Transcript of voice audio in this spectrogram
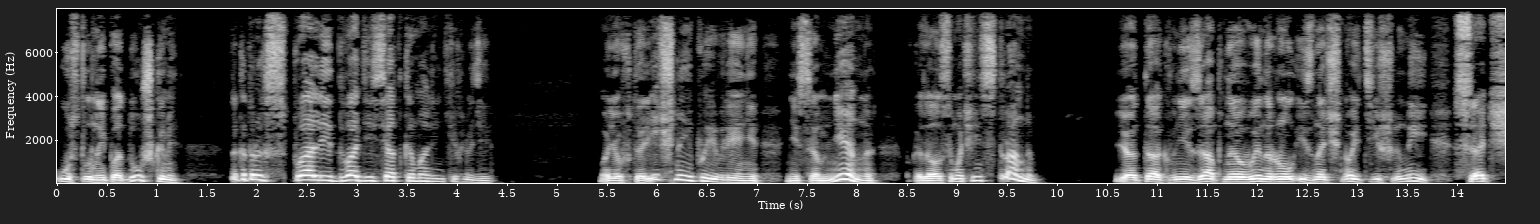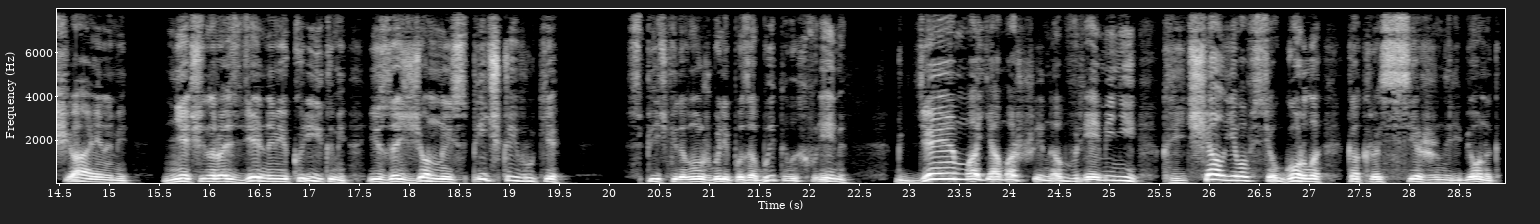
устланный подушками, на которых спали два десятка маленьких людей. Мое вторичное появление, несомненно, показалось им очень странным. Я так внезапно вынырнул из ночной тишины с отчаянными, нечленораздельными криками и зажженной спичкой в руке. Спички давно уж были позабыты в их время. «Где моя машина времени?» — кричал во все горло, как рассерженный ребенок.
